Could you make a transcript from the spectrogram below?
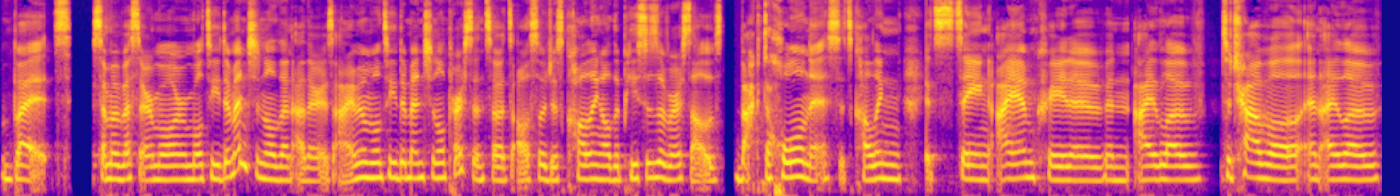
But some of us are more multidimensional than others. I'm a multidimensional person. So it's also just calling all the pieces of ourselves back to wholeness. It's calling, it's saying, I am creative and I love to travel and I love,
